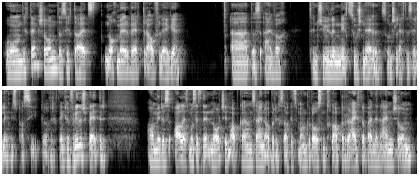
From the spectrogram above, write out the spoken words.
Und ich denke schon, dass ich da jetzt noch mehr Wert drauf lege, äh, dass einfach den Schülern nicht zu schnell so ein schlechtes Erlebnis passiert. Oder ich denke, früher oder später haben wir das alles, muss jetzt nicht ein Notschirmabgang sein, aber ich sage jetzt mal einen großen Klapper reicht da bei den einen schon,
